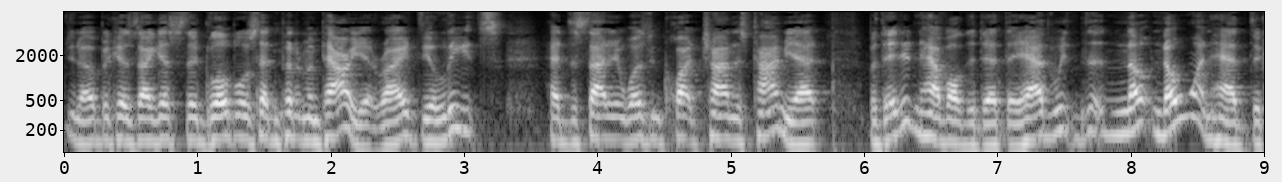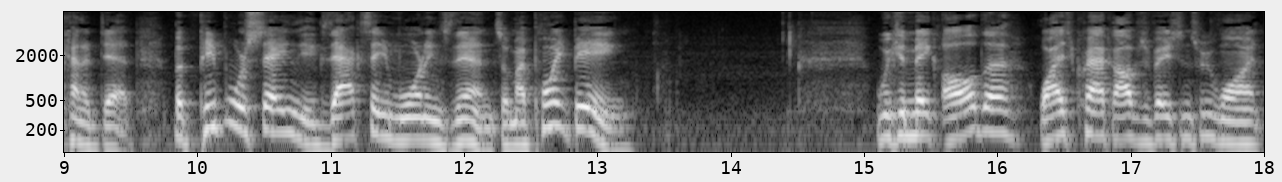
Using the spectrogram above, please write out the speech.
you know because I guess the globalists hadn't put them in power yet, right? The elites had decided it wasn't quite China's time yet, but they didn't have all the debt they had. We, no, no one had the kind of debt, but people were saying the exact same warnings then. So my point being, we can make all the wisecrack observations we want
